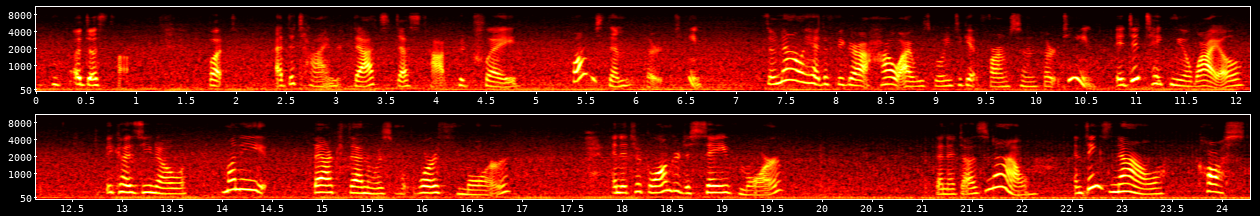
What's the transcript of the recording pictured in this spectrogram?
a desktop. But at the time, that desktop could play FarmSim 13. So now I had to figure out how I was going to get FarmSim 13. It did take me a while because, you know, money back then was worth more and it took longer to save more than it does now. And things now cost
